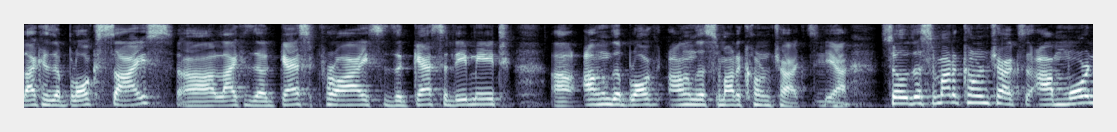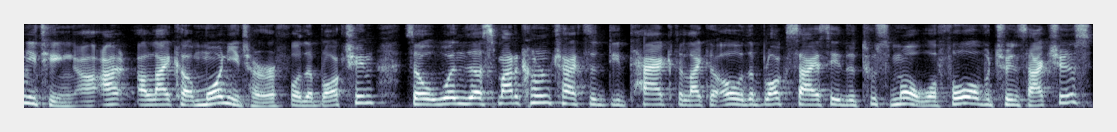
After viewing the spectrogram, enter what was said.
like the block size, uh, like the gas price, the gas limit uh, on the block on the smart contracts. Yeah. So the smart contracts are monitoring, uh, are, are like a monitor for the blockchain. So when the smart contracts detect like oh the block size is too small or full of transactions,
